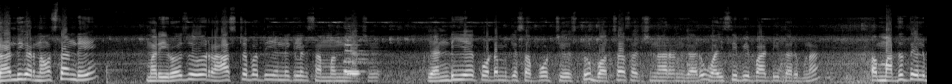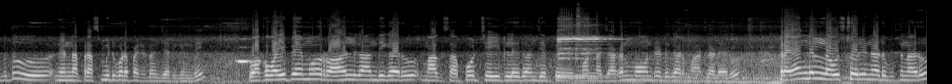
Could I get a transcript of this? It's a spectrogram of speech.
గాంధీ గారు నమస్తే అండి. మరి ఈరోజు రాష్ట్రపతి ఎన్నికలకు సంబంధించి ఎన్డీఏ కూటమికి సపోర్ట్ చేస్తూ బొత్స సత్యనారాయణ గారు వైసీపీ పార్టీ తరపున మద్దతు తెలుపుతూ నిన్న ప్రెస్ మీట్ కూడా పెట్టడం జరిగింది. ఒకవైపు ఏమో రాహుల్ గాంధీ గారు మాకు సపోర్ట్ చేయట్లేదు అని చెప్పి మొన్న జగన్మోహన్ రెడ్డి గారు మాట్లాడారు. ట్రయాంగిల్ లవ్ స్టోరీ నడుపుతున్నారు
